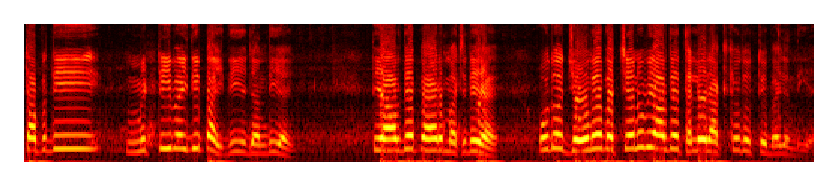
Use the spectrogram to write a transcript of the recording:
ਤਪਦੀ ਮਿੱਟੀ ਵੱਜਦੀ, ਭਜਦੀ ਜਾਂਦੀ ਹੈ ਤੇ ਆਪਦੇ ਪੈਰ ਮਚਦੇ ਆ ਉਦੋਂ ਜਿਉਂਦੇ ਬੱਚੇ ਨੂੰ ਵੀ ਆਪਦੇ ਥੱਲੇ ਰੱਖ ਕੇ ਉਹਦੇ ਉੱਤੇ ਬਹਿ ਜਾਂਦੀ ਹੈ।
